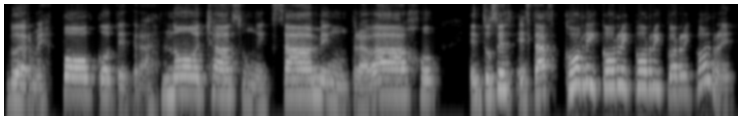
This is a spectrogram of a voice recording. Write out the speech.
duermes poco, te trasnochas, un examen, un trabajo. Entonces estás, corre, corre, corre, corre, corre.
